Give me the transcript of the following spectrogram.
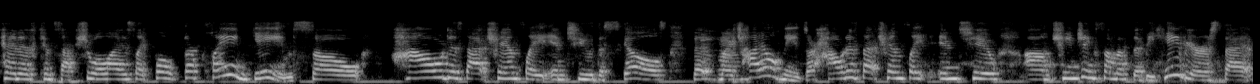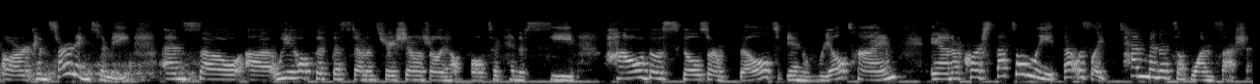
kind of conceptualize like well they're playing games so how does that translate into the skills that my mm-hmm. child needs or how does that translate into um, changing some of the behaviors that are concerning to me and so uh, we hope that this demonstration was really helpful to kind of see how those skills are built in real time and of course that's only that was like 10 minutes of one session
